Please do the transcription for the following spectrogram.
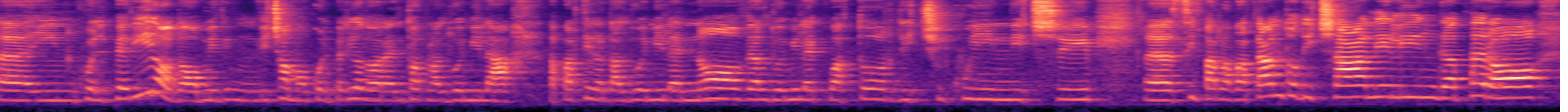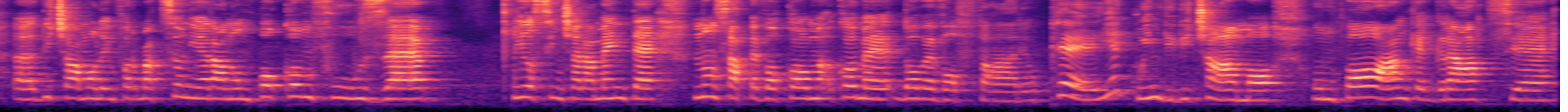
eh, in quel periodo, diciamo quel periodo era intorno al 2000, a partire dal 2009 al 2014, 15, eh, si parlava tanto di channeling, però eh, diciamo le informazioni erano un po' confuse io sinceramente non sapevo com come dovevo fare ok? E quindi diciamo un po' anche grazie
